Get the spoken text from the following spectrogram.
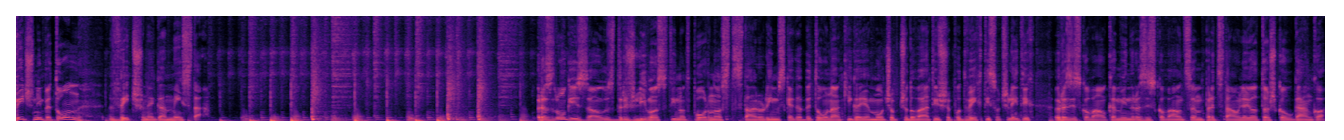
Večni beton večnega mesta. Razlogi za vzdržljivost in odpornost starorimskega betona, ki ga je moč občudovati še po dveh tisočletjih, raziskovalkam in raziskovalcem predstavljajo težko uganko.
